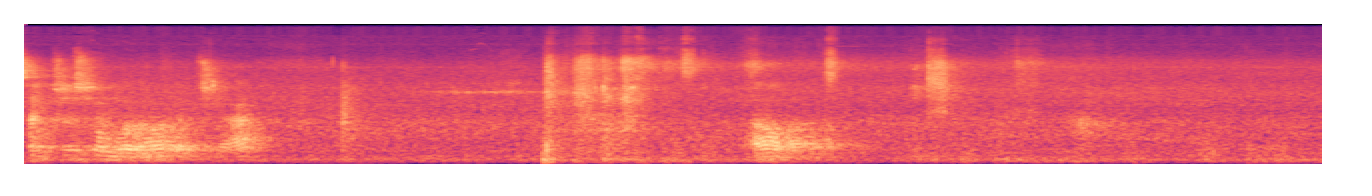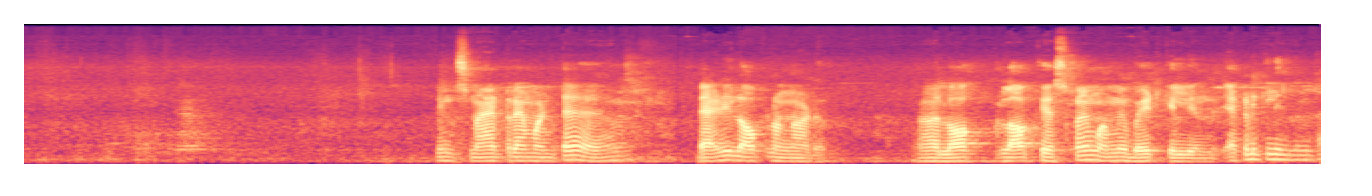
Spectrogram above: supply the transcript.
సార్ చూసుకొని పోదాం వచ్చిన? థింగ్స్ మ్యాటర్ ఏమంటే డాడీ లోపల ఉన్నాడు. లాక్ లాక్ వేసుకొని మమ్మీ బయటికి వెళ్ళింది. ఎక్కడికి వెళ్ళిందంట?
